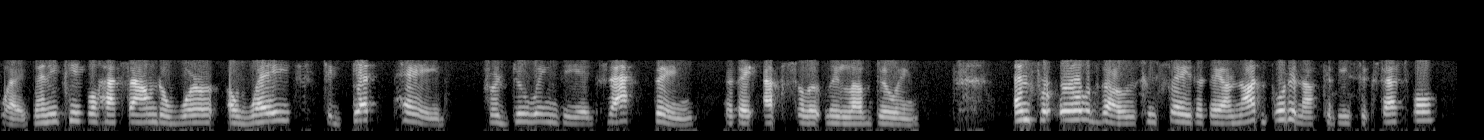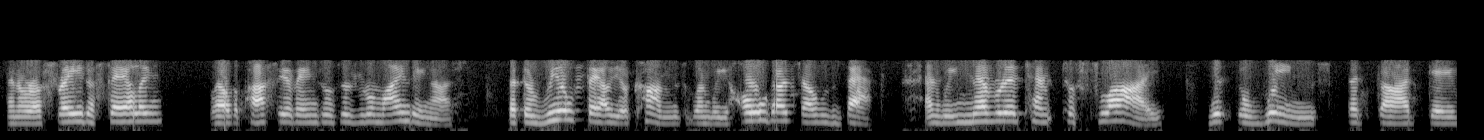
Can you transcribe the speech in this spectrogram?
way, many people have found a, wor- a way to get paid for doing the exact thing that they absolutely love doing. And for all of those who say that they are not good enough to be successful and are afraid of failing, well, the posse of angels is reminding us that the real failure comes when we hold ourselves back and we never attempt to fly with the wings that God gave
